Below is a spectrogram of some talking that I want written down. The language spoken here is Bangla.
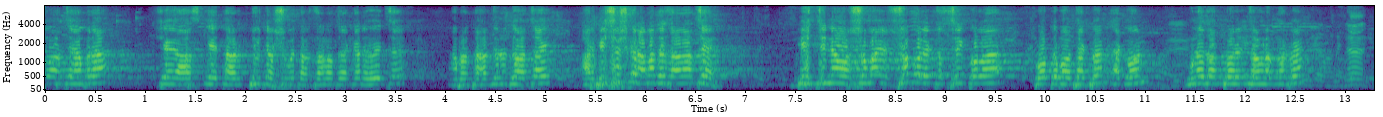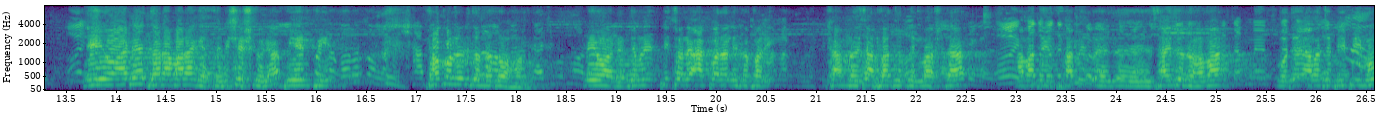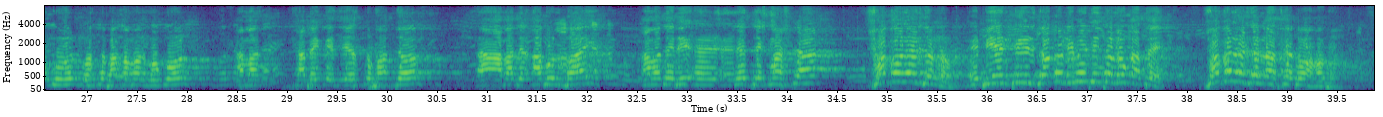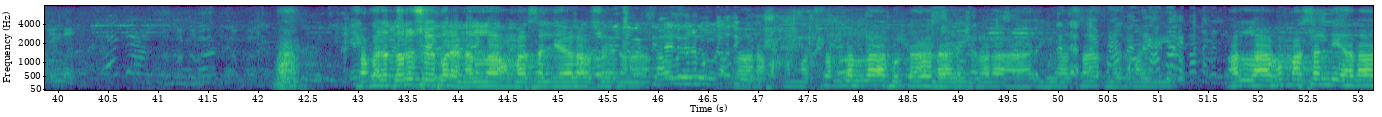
চাই আমরা। সে আজকে তার দুইটার সময় তার জানাজা এখানে হয়েছে। আমরা তার জন্য দোয়া চাই। আর বিশেষ করে আমাদের যারা আছে, বৃষ্টি নেওয়ার সময় সকলে একটু শৃঙ্খলা বদ্ধভাব থাকবেন। এখন মুনাজাত পরিচালনা করবেন। এই ওয়ার্ডে যারা মারা গেছে, বিশেষ করে বিএনপি, সকলের জন্য দোয়া হবে। এই ওয়ার্ডে, যেমন পিছনে আকবর আলী ব্যাপারী, সামনে হচ্ছে আলফাজুদ্দিন মাস্টার, আমাদের সাইদুর রহমান আমাদের বিপি মুকুল মোস্তফা কামাল মুকুল আমাদের সাবেক আমাদের আবুল ভাই আমাদের আহ, রেজ্জেক মাস্টার সকলের জন্য এই বিএনপির যত নিবেদিত লোক আছে সকলের জন্য আজকে দোয়া হবে। সকলে শরীফ পড়েন। আল্লাহুম্মা সাল্লি আলা মুহাম্মদ সাল্লাল্লাহু তাআলা আলাইহি ওয়া আলা আলিহি ওয়া সাহবিহি আল্লাহুম্মা সাল্লি আলা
